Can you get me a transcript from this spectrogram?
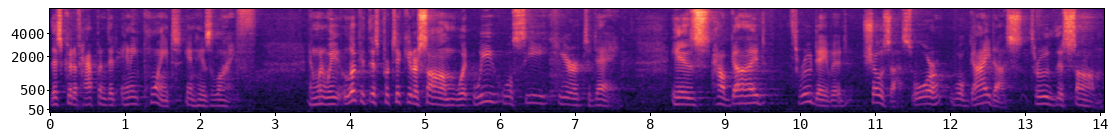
This could have happened at any point in his life. And when we look at this particular psalm, what we will see here today is how God, through David, shows us or will guide us through this psalm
